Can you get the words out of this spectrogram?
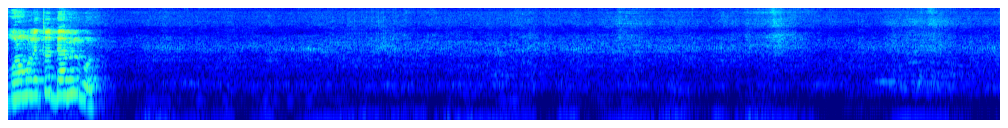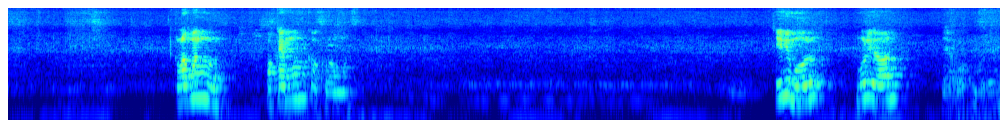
Mul-mul itu diambil mul Kelomang mul Pokemon kok kelomang? Sini mul. Mulion Ya Allah Mulion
